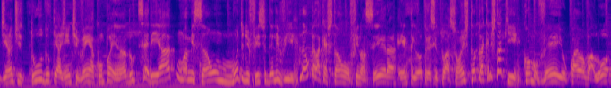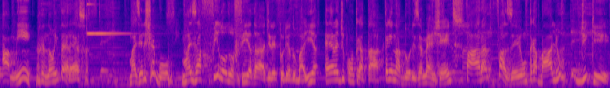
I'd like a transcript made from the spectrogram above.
diante de tudo que a gente vem acompanhando, seria uma missão muito difícil dele vir. Não pela questão financeira, entre outras situações, tanto é que ele está aqui. Como veio, qual é o valor, a mim não interessa mas ele chegou. Mas a filosofia da diretoria do Bahia era de contratar treinadores emergentes para fazer um trabalho de que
